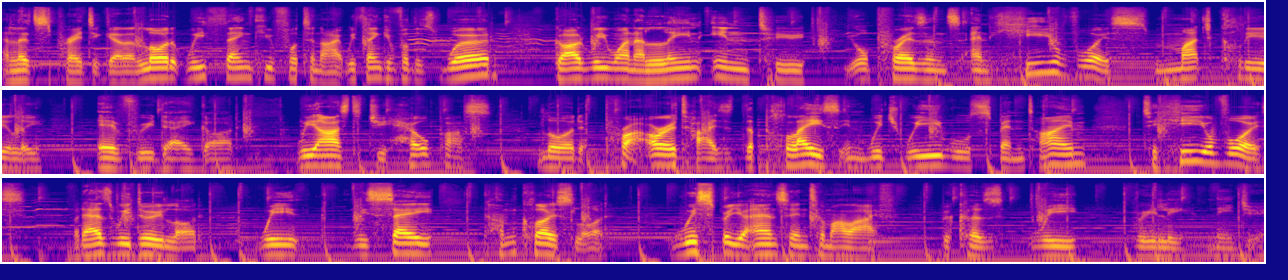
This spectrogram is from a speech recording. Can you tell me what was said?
and let's pray together. Lord, we thank you for tonight. We thank you for this word. God, we want to lean into your presence and hear your voice much clearly every day, God. We ask that you help us, Lord, prioritize the place in which we will spend time to hear your voice. But as we do, Lord, we we say, Come close, Lord. Whisper your answer into my life because we really need you.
